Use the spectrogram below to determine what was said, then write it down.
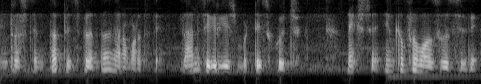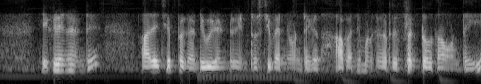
ఇంట్రెస్ట్ ఎంత ప్రిన్సిపల్ ఎంత కనబడుతుంది. దాన్ని సెగ్రిగేషన్ బట్టి తీసుకోవచ్చు. నెక్స్ట్ ఇన్కమ్ ఫ్రమ్ హౌస్ వచ్చేది ఇక్కడ ఏంటంటే అదే చెప్పాక డివిడెండ్ ఇంట్రెస్ట్ ఇవన్నీ ఉంటాయి కదా. అవన్నీ మనకు అక్కడ రిఫ్లెక్ట్ అవుతూ ఉంటాయి.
